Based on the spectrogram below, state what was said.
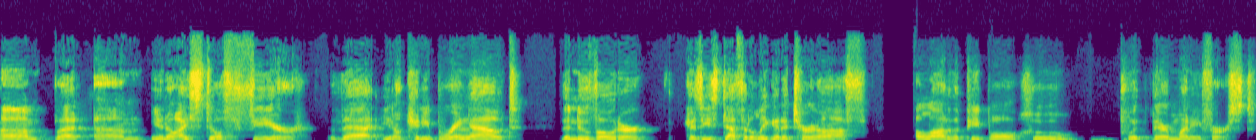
Um, but um, you know, I still fear that you know, can he bring out the new voter? Because he's definitely going to turn off a lot of the people who put their money first.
